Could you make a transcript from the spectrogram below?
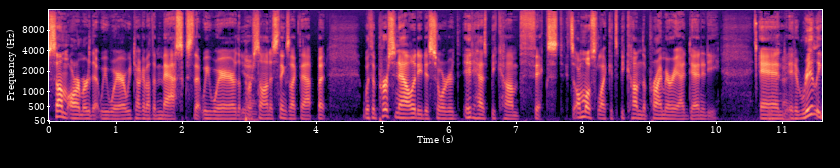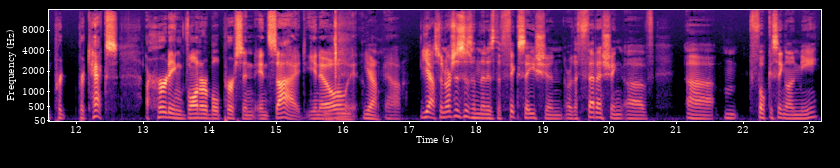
some armor that we wear. We talk about the masks that we wear, the Yeah. personas, things like that. But with a personality disorder, it has become fixed. It's almost like it's become the primary identity. And Okay. it really pr- protects a hurting, vulnerable person inside, you know? Yeah. Yeah. Yeah, so narcissism then is the fixation or the fetishing of uh, m- focusing on me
